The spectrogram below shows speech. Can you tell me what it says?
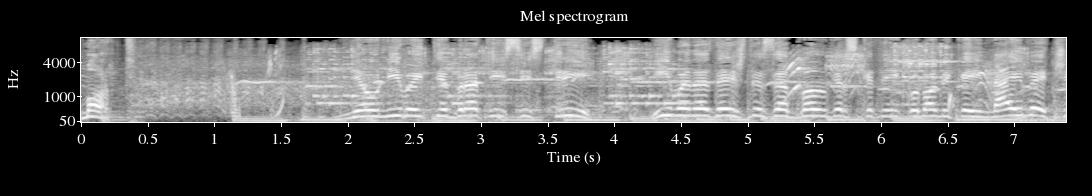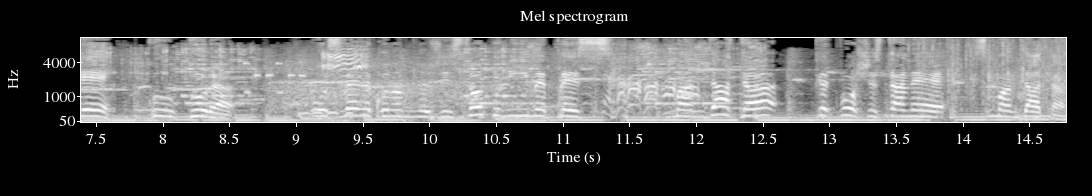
морт. Не унивайте, брати и сестри! Има надежда за българската економика и най-вече култура. Освен ако на мнозинството ни име през мандата, какво ще стане с мандата?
